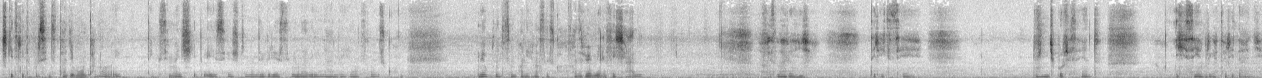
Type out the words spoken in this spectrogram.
Acho que 30% está de bom tamanho. Tem que ser mantido isso. Eu acho que não deveria ser mudado em nada em relação à escola. Meu plano de São Paulo em relação à escola, fase vermelha fechado. Fase laranja teria que ser 20% e sem obrigatoriedade.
